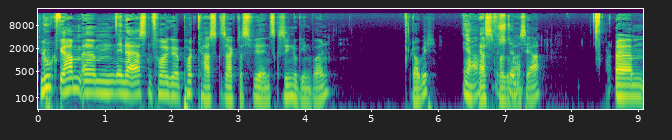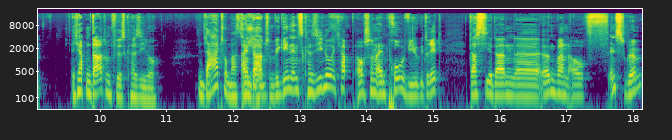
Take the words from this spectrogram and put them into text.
Luke, wir haben ähm, in der ersten Folge Podcast gesagt, dass wir ins Casino gehen wollen. Glaube ich. Ja, Erste das Folge war es, ja. Ähm, ich habe ein Datum fürs Casino. Ein Datum hast du Ein schon. Datum. Wir gehen ins Casino. Ich habe auch schon ein Probevideo gedreht, das ihr dann äh, irgendwann auf Instagram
